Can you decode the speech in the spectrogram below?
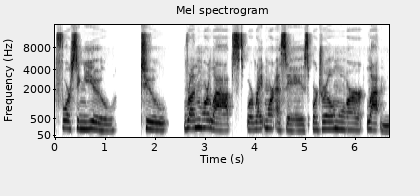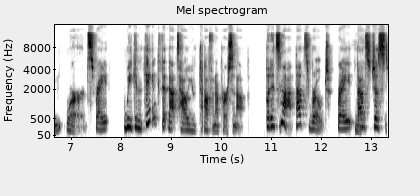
forcing you to run more laps or write more essays or drill more Latin words, right? We can think that that's how you toughen a person up, but it's not. That's rote, right? right. That's just,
